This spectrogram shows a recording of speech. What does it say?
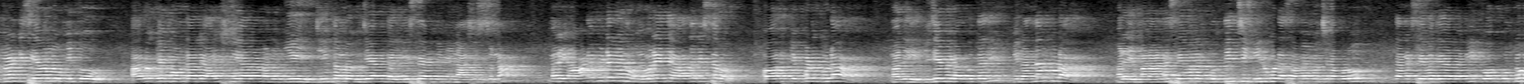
ఇటువంటి సేవలు మీకు ఆరోగ్యంగా ఉండాలి ఆయుష్ ఇవ్వాలా మరి మీ జీవితంలో విజయాన్ని కలిగిస్తాయని నేను ఆశిస్తున్నా. మరి ఆడపిల్ల ఎవరైతే ఆదరిస్తారో వారికి ఎప్పుడు కూడా మరి విజయమే కలుగుతుంది మీరందరూ కూడా మరి మన అన్న సేవలను గుర్తించి మీరు కూడా సమయం వచ్చినప్పుడు తనకు సేవ చేయాలని కోరుకుంటూ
